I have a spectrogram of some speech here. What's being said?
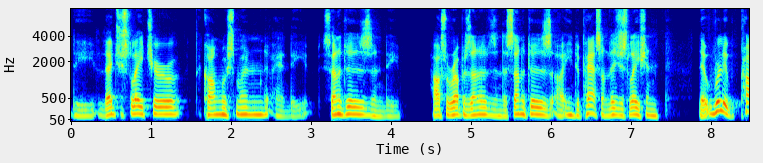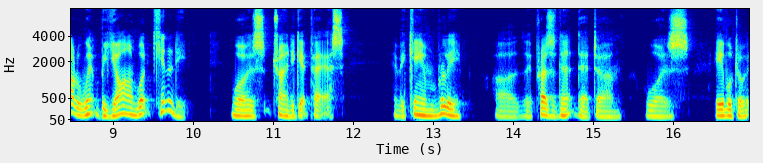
the legislature, the congressmen, and the senators and the House of Representatives and the senators uh, into passing legislation that really probably went beyond what Kennedy was trying to get passed and became really uh, the president that um, was able to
